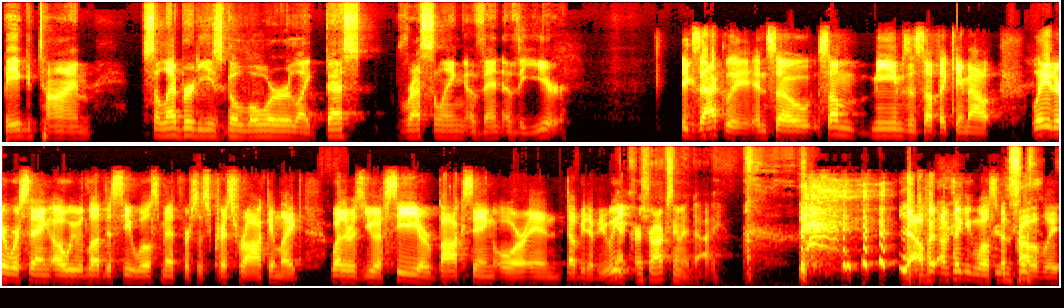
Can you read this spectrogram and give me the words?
big time celebrities galore like best wrestling event of the year. Exactly. And so some memes and stuff that came out later were saying, "Oh, we would love to see Will Smith versus Chris Rock and like whether it's UFC or boxing or in WWE." Yeah, Chris Rock's gonna die. yeah, but I'm thinking Will Smith probably.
